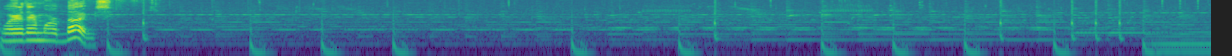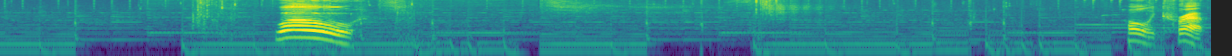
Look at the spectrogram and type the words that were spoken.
Where are there more bugs? Whoa! Holy crap.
